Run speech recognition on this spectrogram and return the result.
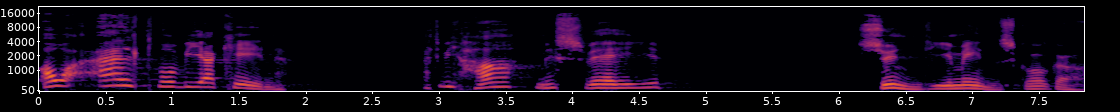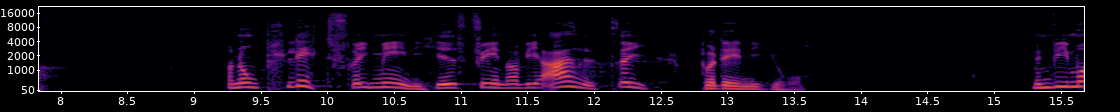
Overalt må vi erkende, at vi har med svage, syndige mennesker at gøre. Og nogen pletfri menighed finder vi aldrig på denne jord. Men vi må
